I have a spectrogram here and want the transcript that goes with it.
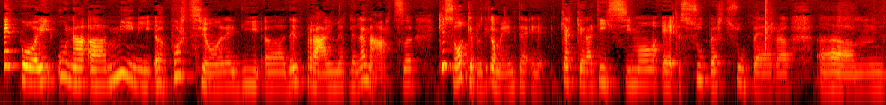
E poi una uh, mini uh, porzione di, uh, del primer della NARS che so che praticamente è chiacchieratissimo è super super um,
